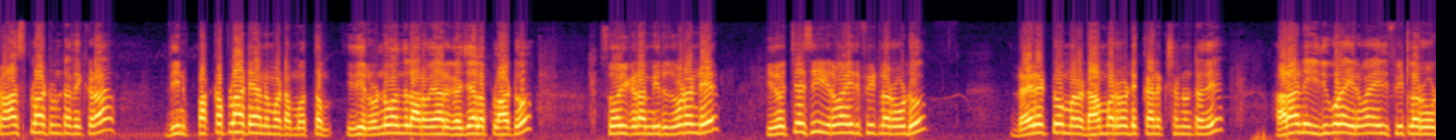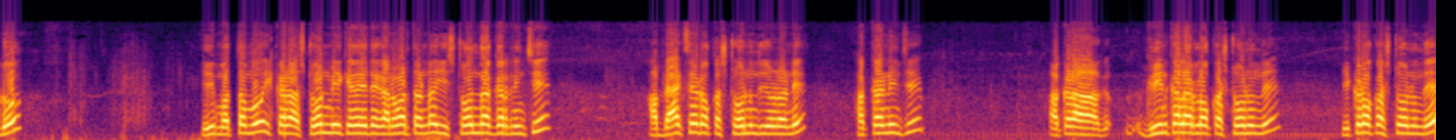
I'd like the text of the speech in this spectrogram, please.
క్రాస్ ప్లాట్ ఉంటుంది ఇక్కడ. దీని పక్క ప్లాటే అనమాట మొత్తం. ఇది రెండు వందల అరవై ఆరు గజాల ప్లాటు. సో ఇక్కడ మీరు చూడండి ఇది వచ్చేసి ఇరవై ఐదు ఫీట్ల రోడ్డు. డైరెక్ట్ మన డాంబర్ రోడ్డుకి కనెక్షన్ ఉంటుంది. అలానే ఇది కూడా ఇరవై ఐదు ఫీట్ల రోడ్డు. ఇది మొత్తము ఇక్కడ స్టోన్ మీకు ఏదైతే కనబడుతుందో ఈ స్టోన్ దగ్గర నుంచి ఆ బ్యాక్ సైడ్ ఒక స్టోన్ ఉంది చూడండి. అక్కడి నుంచి అక్కడ గ్రీన్ కలర్లో ఒక స్టోన్ ఉంది. ఇక్కడ ఒక స్టోన్ ఉంది.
